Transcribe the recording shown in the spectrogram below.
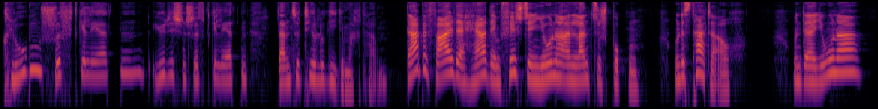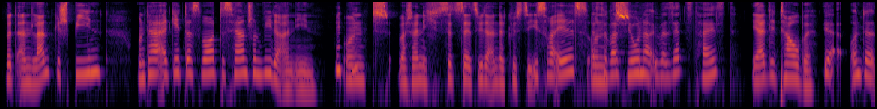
klugen Schriftgelehrten, jüdischen Schriftgelehrten, dann zur Theologie gemacht haben. Da befahl der Herr dem Fisch, den Jona an Land zu spucken. Und es tat er auch. Und der Jona wird an Land gespien und da ergeht das Wort des Herrn schon wieder an ihn. Und wahrscheinlich sitzt er jetzt wieder an der Küste Israels Weißt und du, was Jona übersetzt heißt? ja, die Taube. Ja, und da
